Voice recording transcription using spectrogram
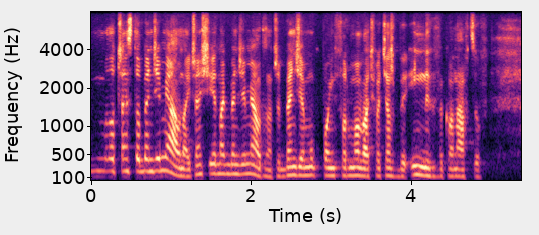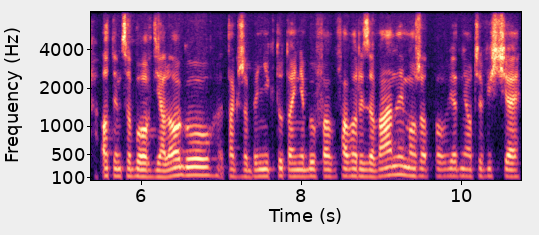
no często będzie miał, najczęściej jednak będzie miał, to znaczy będzie mógł poinformować chociażby innych wykonawców o tym, co było w dialogu, tak żeby nikt tutaj nie był faworyzowany, może odpowiednio oczywiście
